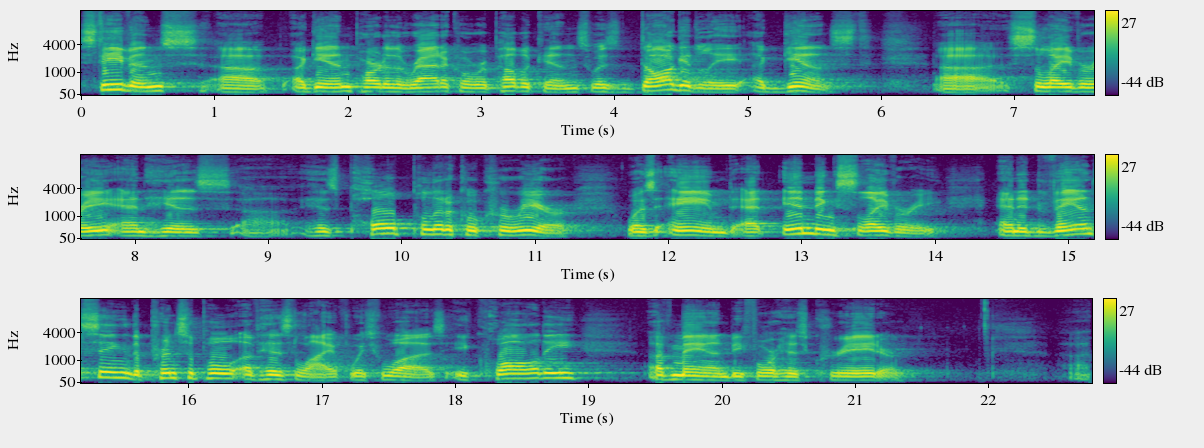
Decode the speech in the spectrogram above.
Stevens, uh, again, part of the radical Republicans, was doggedly against uh, slavery, and his, uh, his whole political career was aimed at ending slavery and advancing the principle of his life, which was equality of man before his Creator. Uh,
